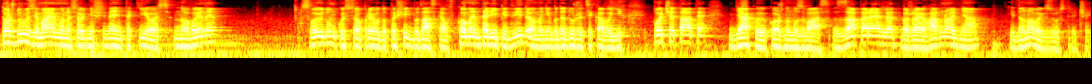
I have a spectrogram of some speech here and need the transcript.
Тож, друзі, маємо на сьогоднішній день такі ось новини. Свою думку з цього приводу пишіть, будь ласка, в коментарі під відео. Мені буде дуже цікаво їх почитати. Дякую кожному з вас за перегляд. Бажаю гарного дня і до нових зустрічей.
